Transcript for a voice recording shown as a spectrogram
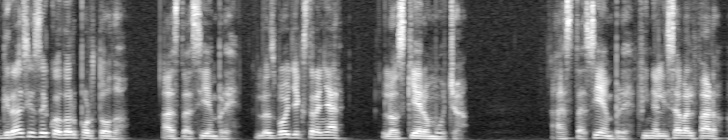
Gracias Ecuador por todo. Hasta siempre. Los voy a extrañar. Los quiero mucho. Hasta siempre, finalizaba Alfaro.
